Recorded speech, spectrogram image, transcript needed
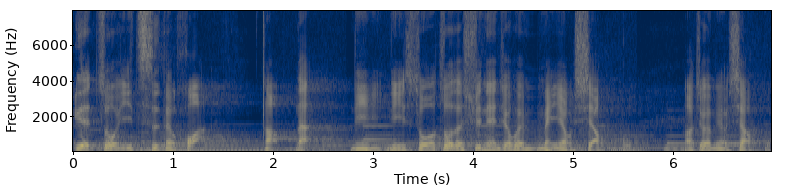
月做一次的话，好，那你你所做的训练就会没有效果，哦，就会没有效果。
